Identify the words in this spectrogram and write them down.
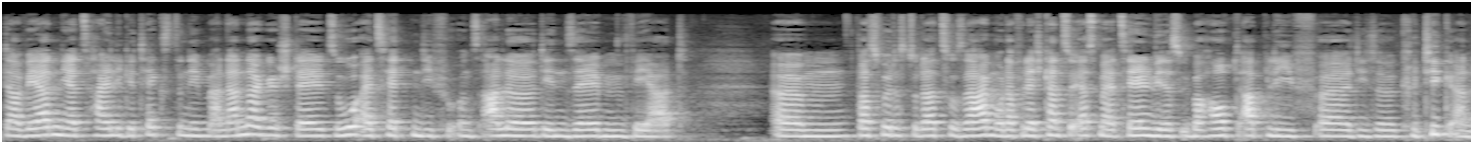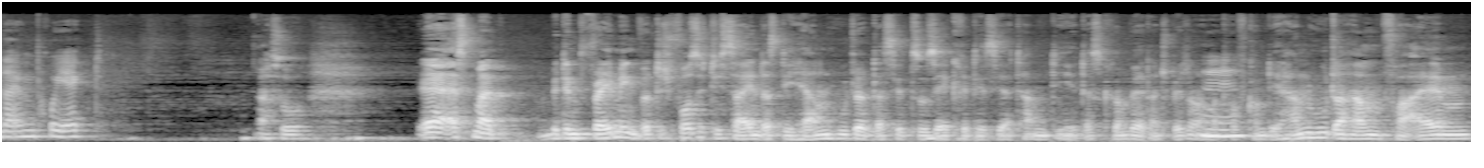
da werden jetzt heilige Texte nebeneinander gestellt, so als hätten die für uns alle denselben Wert. Ähm, was würdest du dazu sagen? Oder vielleicht kannst du erstmal erzählen, wie das überhaupt ablief, äh, diese Kritik an deinem Projekt. Ach so. Ja, erstmal mit dem Framing würde ich vorsichtig sein, dass die Herrenhuter das jetzt so sehr kritisiert haben. Die, das können wir dann später nochmal mhm. drauf kommen. Die Herrenhuter haben vor allem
